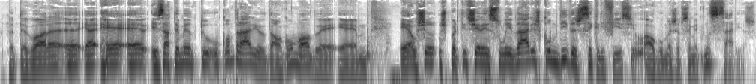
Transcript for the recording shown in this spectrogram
Portanto, agora é, é, é, exatamente o contrário, de algum modo. É, é, é os, os, partidos serem solidários com medidas de sacrifício, algumas absolutamente necessárias.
